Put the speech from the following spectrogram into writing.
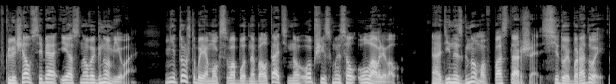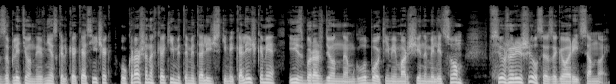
включал в себя и основы гномьего. Не то чтобы я мог свободно болтать, но общий смысл улавливал. Один из гномов постарше, с седой бородой, заплетенный в несколько косичек, украшенных какими-то металлическими колечками и изборожденным глубокими морщинами лицом, все же решился заговорить со мной.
